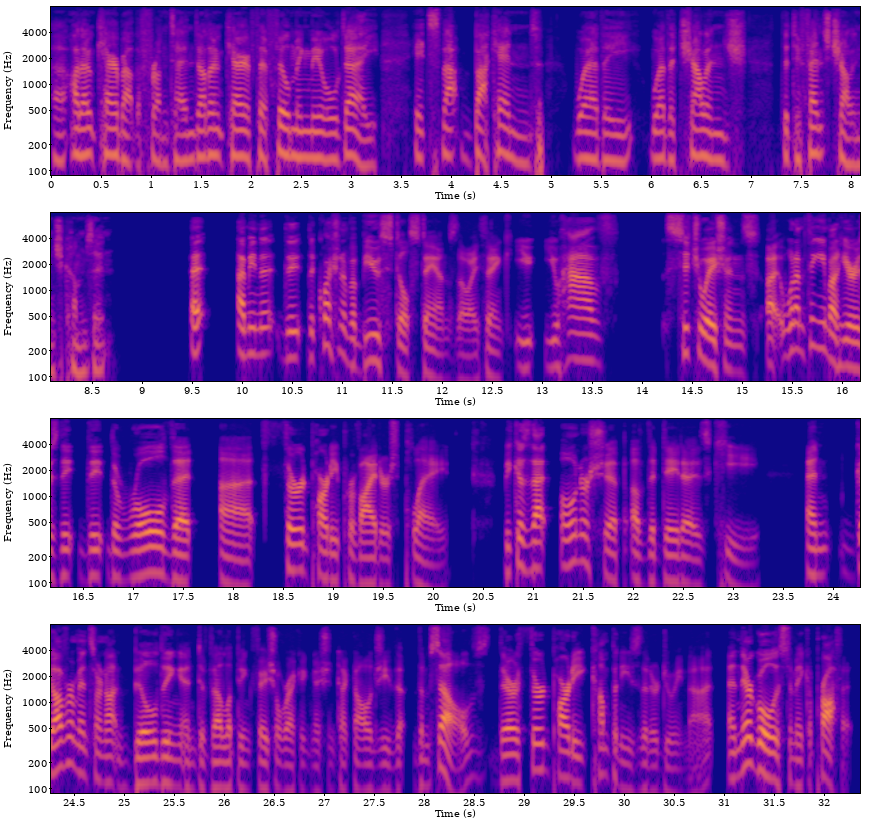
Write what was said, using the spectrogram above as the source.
Uh, I don't care about the front end. I don't care if they're filming me all day. It's that back end where the where the challenge, the defense challenge comes in. I mean, the, the, the question of abuse still stands, though. I think you you have situations. Uh, what I'm thinking about here is the the, the role that uh, third party providers play, because that ownership of the data is key. And governments are not building and developing facial recognition technology th- themselves. There are third party companies that are doing that, and their goal is to make a profit.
